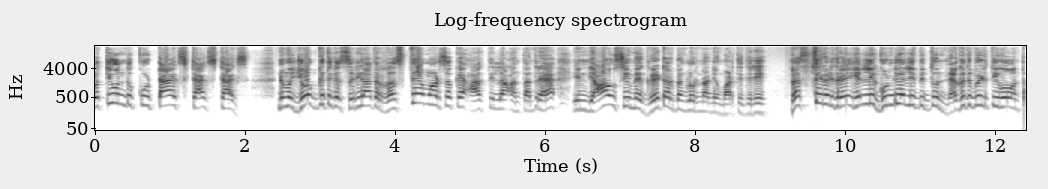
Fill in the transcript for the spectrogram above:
ಪ್ರತಿಯೊಂದಕ್ಕೂ ಟ್ಯಾಕ್ಸ್ ಟ್ಯಾಕ್ಸ್ ಟ್ಯಾಕ್ಸ್ ನಮ್ಮ ಯೋಗ್ಯತೆಗೆ ಸರಿಯಾದ ರಸ್ತೆ ಮಾಡಿಸೋಕ್ಕೆ ಆಗ್ತಿಲ್ಲ ಅಂತಂದರೆ ಇನ್ಯಾವ ಸೀಮೆ ಗ್ರೇಟರ್ ಬೆಂಗಳೂರನ್ನ ನೀವು ಮಾಡ್ತಿದ್ದೀರಿ? ರಸ್ತೆಗಳಿದ್ರೆ ಎಲ್ಲಿ ಗುಂಡಿಯಲ್ಲಿ ಬಿದ್ದು ನೆಗೆದು ಬೀಳ್ತೀವೋ ಅಂತ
